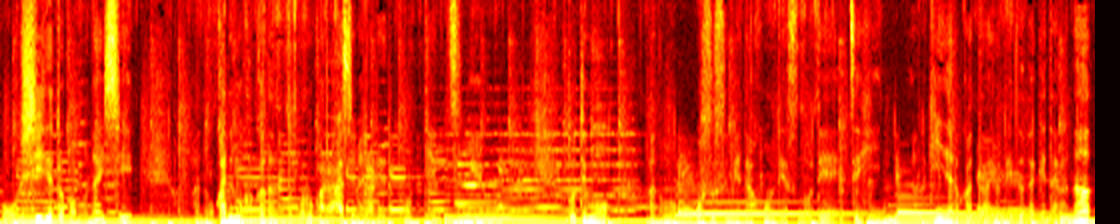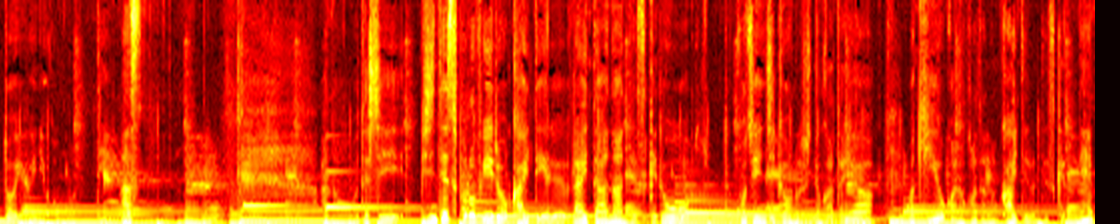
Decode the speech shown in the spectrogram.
こう仕入れとかもないし金もかからないところから始められるコンテンツ入門とてもあのおすすめな本ですのでぜひ気になる方は読んでいただけたらなというふうに思っています。私ビジネスプロフィールを書いているライターなんですけど個人事業主の方や、まあ、起業家の方の書いてるんですけどね、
